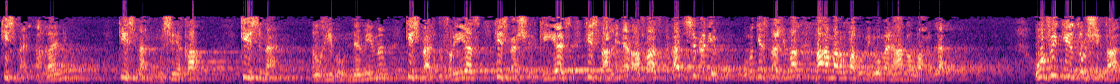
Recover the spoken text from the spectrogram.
كيسمع الأغاني كيسمع الموسيقى كيسمع الغيبة والنميمة كيسمع الكفريات كيسمع الشركيات كيسمع الانحرافات. هذا السمع ديالو وما كيسمعش ما, ما أمر الله به وما نهى الله. لا. وفين كيضر الشيطان.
